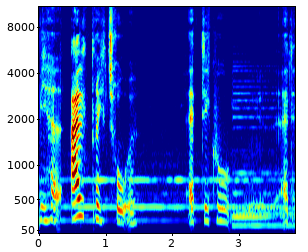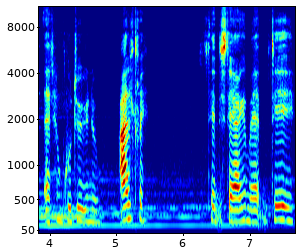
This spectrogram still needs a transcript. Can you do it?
Vi havde aldrig troet, at, det kunne, at, at hun kunne dø nu. Aldrig. Den stærke mand. Det,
